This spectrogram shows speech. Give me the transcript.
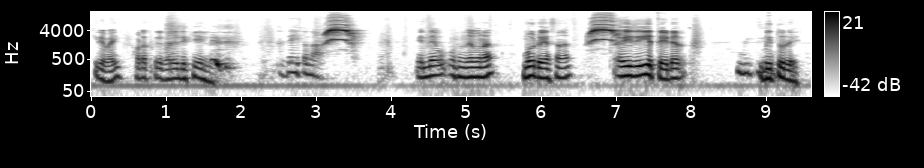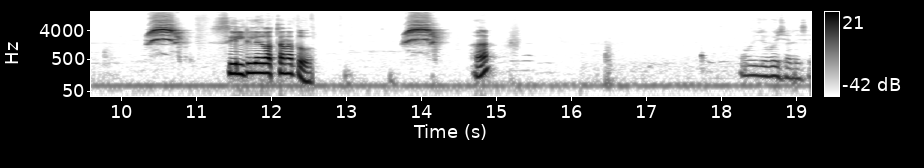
কিরে ভাই হঠাৎ করে ঘরে দেখিয়ে এলো। না। এনে উঠুন যাব না ময়ূর হয়ে আছে না? এই যে ইয়েতে এটার ভিতরে সিল টিলের বাচ্চা না তো? হ্যাঁ ওই যে বৈশা রয়েছে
